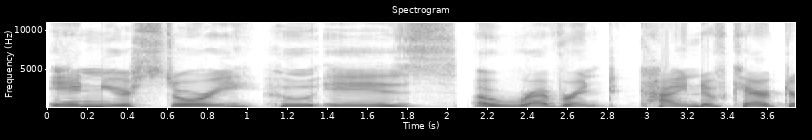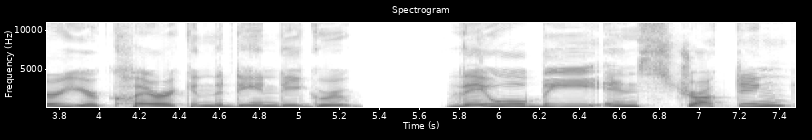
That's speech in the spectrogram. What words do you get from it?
in your story who is a reverent kind of character, your cleric in the D&D group, they will be instructing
